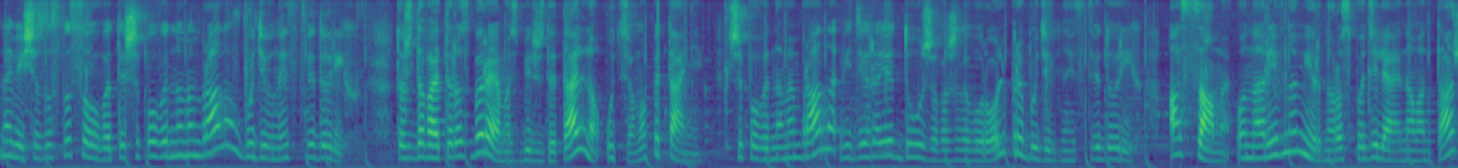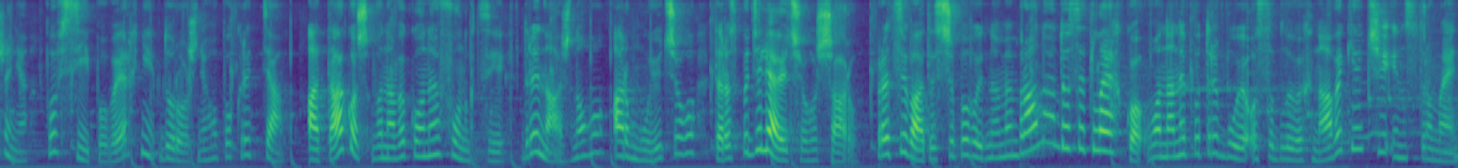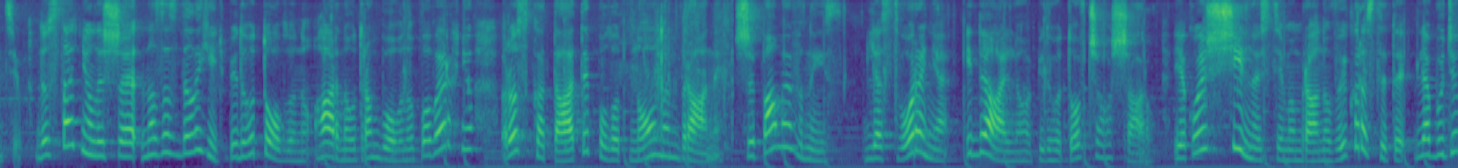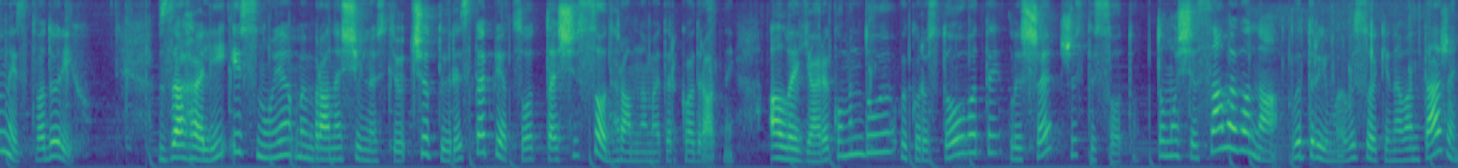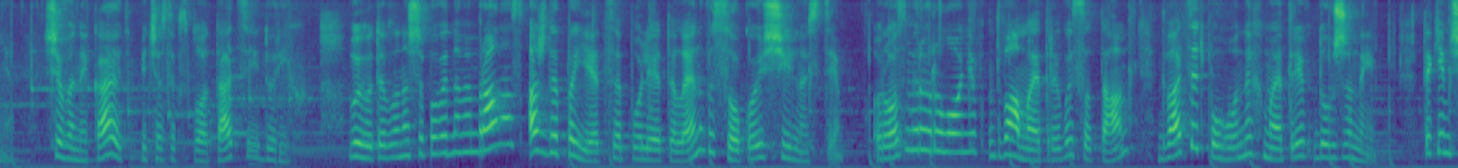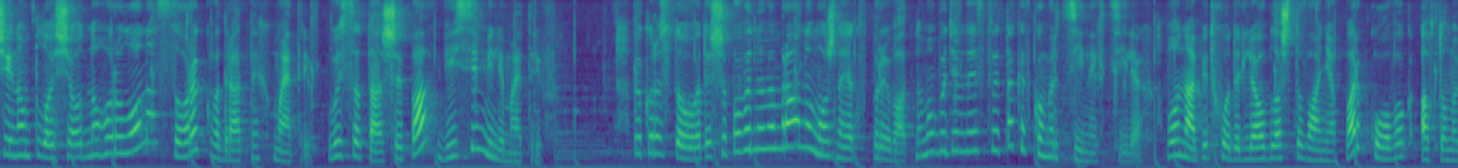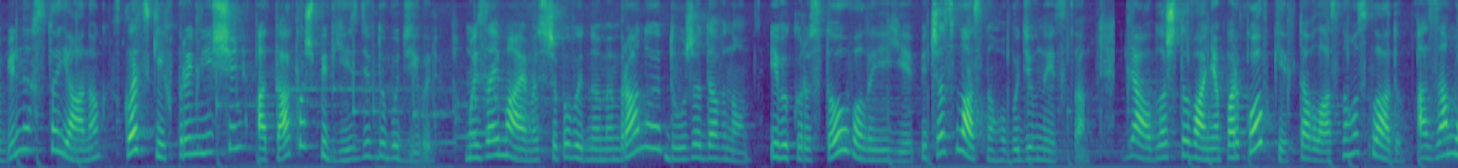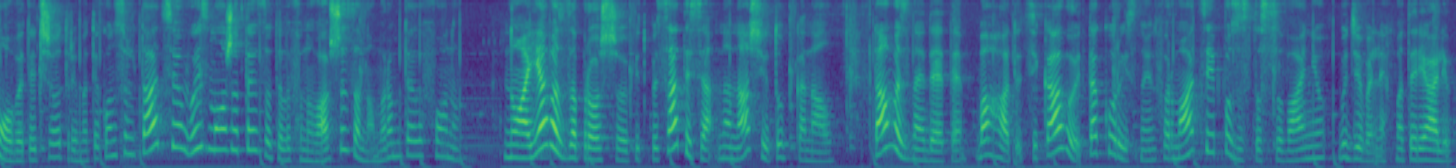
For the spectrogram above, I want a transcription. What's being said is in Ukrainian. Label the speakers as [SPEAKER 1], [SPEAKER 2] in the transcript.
[SPEAKER 1] Навіщо застосовувати шиповидну мембрану в будівництві доріг? Тож давайте розберемось більш детально у цьому питанні. Шиповидна мембрана відіграє дуже важливу роль при будівництві доріг, а саме вона рівномірно розподіляє навантаження по всій поверхні дорожнього покриття. А також вона виконує функції дренажного, армуючого та розподіляючого шару. Працювати з шиповидною мембраною досить легко, вона не потребує особливих навиків чи інструментів. Достатньо лише на заздалегідь підготовлену, гарно утрамбовану поверхню розкатати полотно мембрани шипами вниз. Для створення ідеального підготовчого шару. Якої ж щільності мембрану використати для будівництва доріг? Взагалі існує мембрана щільністю 400, 500 та 600 грам на метр квадратний, але я рекомендую використовувати лише 600, тому що саме вона витримує високі навантаження, що виникають під час експлуатації доріг. Виготовлена шиповидна мембрана з HDPE – це поліетилен високої щільності. Розміри рулонів 2 метри висота, 20 погонних метрів довжини. Таким чином, площа одного рулона 40 квадратних метрів, висота шипа 8 мм. Використовувати шиповидну мембрану можна як в приватному будівництві, так і в комерційних цілях. Вона підходить для облаштування парковок, автомобільних стоянок, складських приміщень, а також під'їздів до будівель. Ми займаємось шиповидною мембраною дуже давно і використовували її під час власного будівництва для облаштування парковки та власного складу. А замовити чи отримати консультацію ви зможете, зателефонувавши за номером телефону. Ну а я вас запрошую підписатися на наш YouTube канал. Там ви знайдете багато цікавої та корисної інформації по застосуванню будівельних матеріалів.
